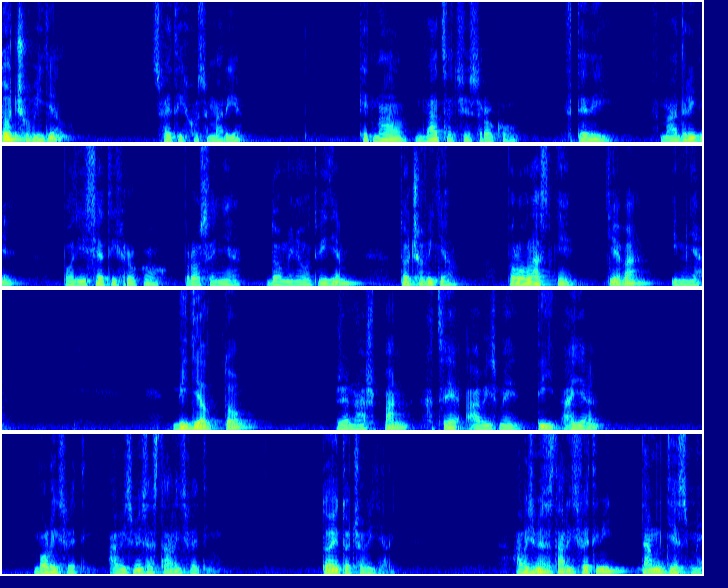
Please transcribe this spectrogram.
To, čo videl svätý Jose Maria, keď mal 26 rokov, vtedy v Madride, po 10 rokoch prosenia Dominov vidím, to, čo videl, bolo vlastne teba i mňa. Videl to, že náš Pan chce, aby sme ty a ja boli svetí. Aby sme sa stali svetými. To je to, čo videli. Aby sme sa stali svetými tam, kde sme.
